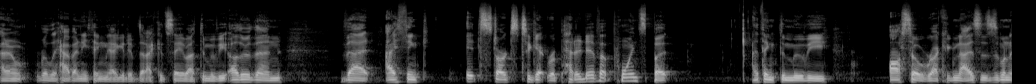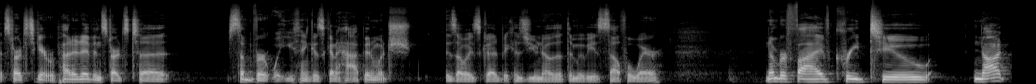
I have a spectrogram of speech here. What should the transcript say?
I don't really have anything negative that I could say about the movie other than that I think it starts to get repetitive at points, but I think the movie also recognizes when it starts to get repetitive and starts to subvert what you think is going to happen, which is always good because you know that the movie is self aware. Number five, Creed 2. Not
